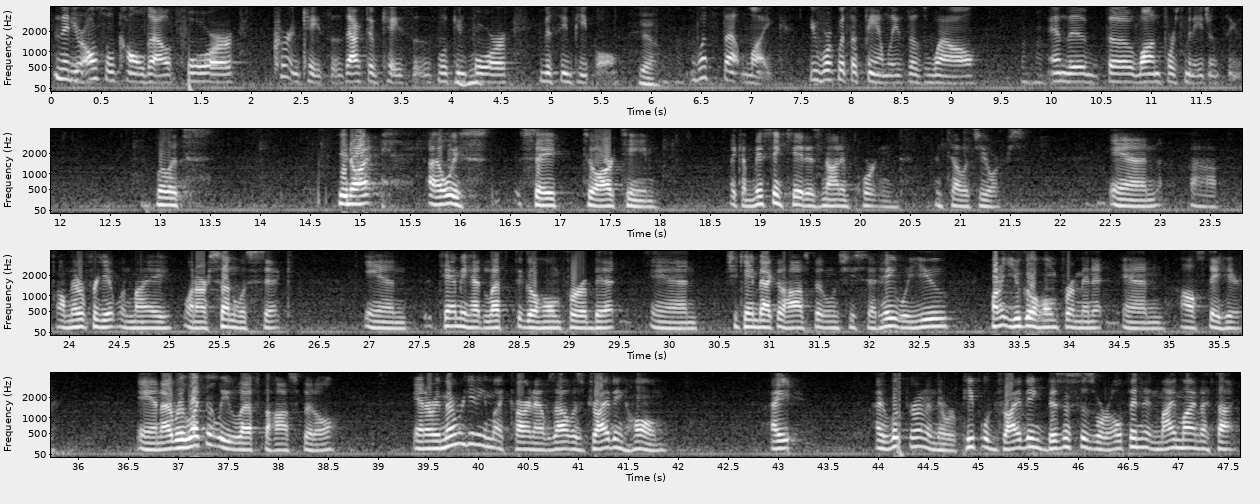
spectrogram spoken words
And then you're also called out for current cases, active cases, looking for missing people. Yeah. What's that like? You work with the families as well and the, the law enforcement agencies. Well, it's, you know, I, I always say to our team, like a missing kid is not important until it's yours. And uh, I'll never forget when my when our son was sick, and Tammy had left to go home for a bit, and she came back to the hospital and she said, "Hey, will you? Why don't you go home for a minute and I'll stay here?" And I reluctantly left the hospital, and I remember getting in my car and I was I was driving home. I I looked around and there were people driving, businesses were open. In my mind, I thought,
